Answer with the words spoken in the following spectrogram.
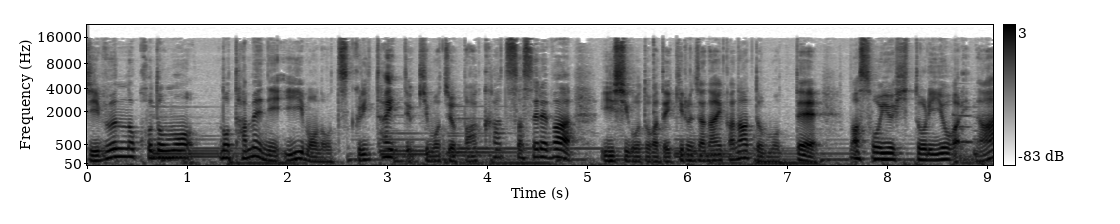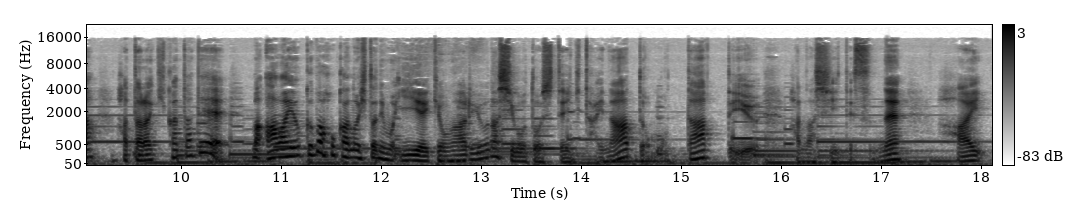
自分の子供のためにいいものを作りたいっていう気持ちを爆発させればいい仕事ができるんじゃないかなと思って、まあ、そういう独りよがりな働き方で、まあ、あわよくば他の人にもいい影響があるような仕事をしていきたいなって思ったっていう話ですね。はい。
